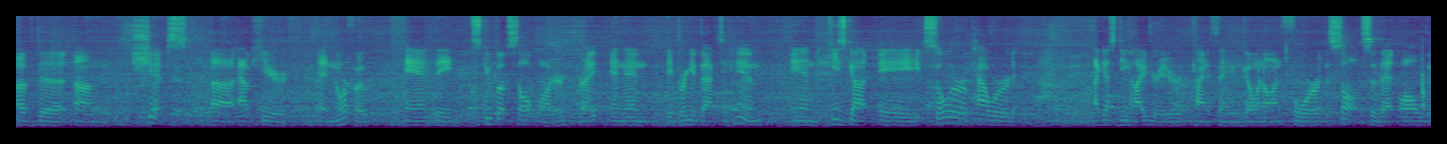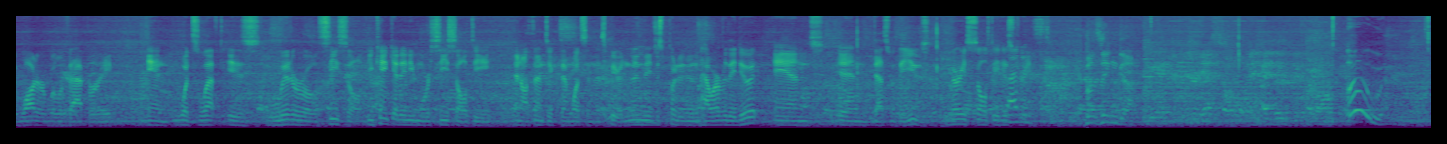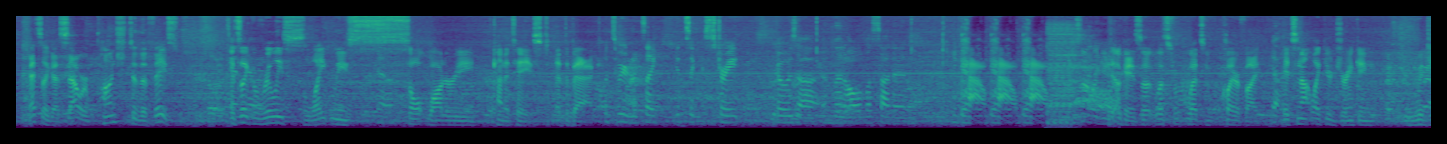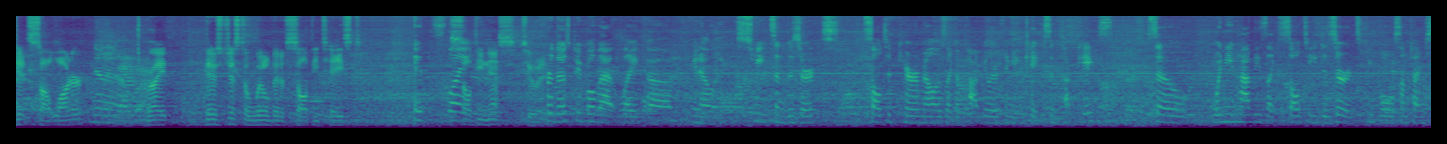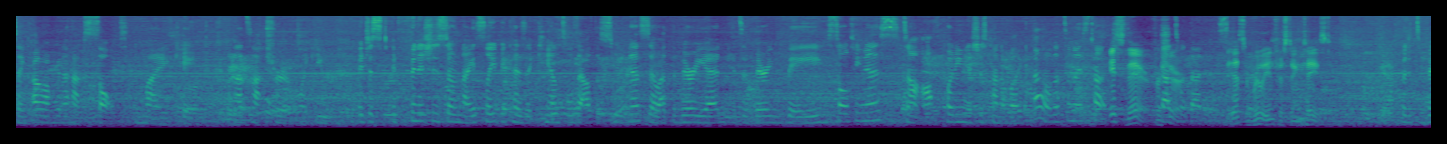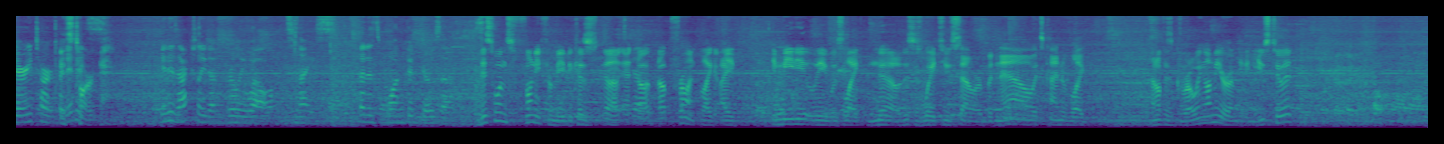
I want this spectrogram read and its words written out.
of the um, ships uh, out here at Norfolk, and they scoop up salt water, right, and then they bring it back to him, and he's got a solar powered I guess dehydrator kind of thing going on for the salt so that all the water will evaporate and what's left is literal sea salt. You can't get any more sea salty and authentic than what's in this beer. And then they just put it in however they do it and and that's what they use. Very salty history. Bazinga. Ooh! That's like a sour punch to the face. It's like a really slightly salt watery kind of taste at the back. It's weird. It's like it's like straight goes up, and then all of a sudden, pow, like, pow, yeah. pow. It's not like you're, okay, so let's let's clarify. Yeah. It's not like you're drinking legit salt water, No, no, no. right? There's just a little bit of salty taste, It's like saltiness to it. for those people that like, um, you know, like sweets and desserts. Salted caramel is like a popular thing in cakes and cupcakes. So when you have these like salty desserts, people sometimes think, "Oh, I'm gonna have salt in my cake." And that's not true. Like you, it just it finishes so nicely because it cancels out the sweetness. So at the very end, it's a very vague saltiness. It's not off-putting. It's just kind of like, "Oh, that's a nice touch." It's there for That's sure. That's what that is. That's a really interesting taste. but it's very tart. But It's it is- tart. it is actually done really well. It's nice. That is one good gose. This one's funny for me because uh, up, up front, like I immediately was like, no, this is way too sour. But now it's kind of like, I don't know if it's growing on me or I'm getting used to it,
